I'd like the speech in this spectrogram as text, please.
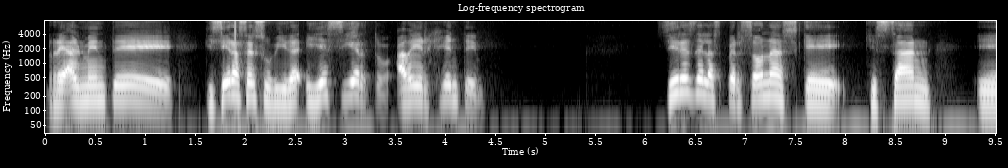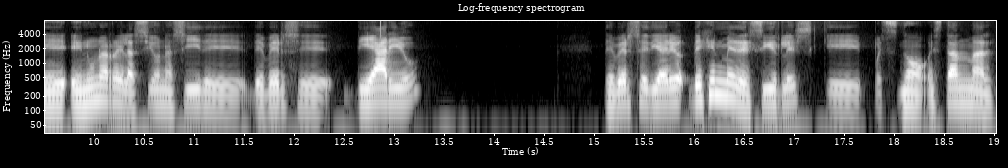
realmente quisiera hacer su vida. Y es cierto, a ver, gente, si eres de las personas que, que están eh, en una relación así de, de verse diario, de verse diario, déjenme decirles que pues no, están mal.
